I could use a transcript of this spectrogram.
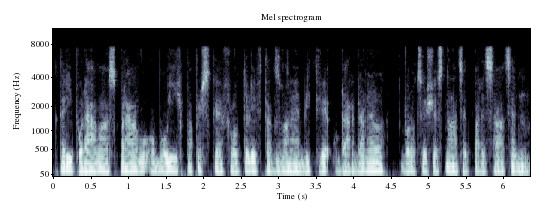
který podává zprávu o bojích papežské flotily v tzv. bitvě u Dardanel v roce 1657.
